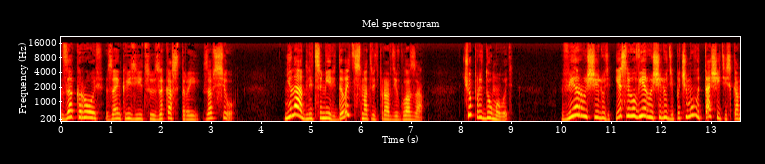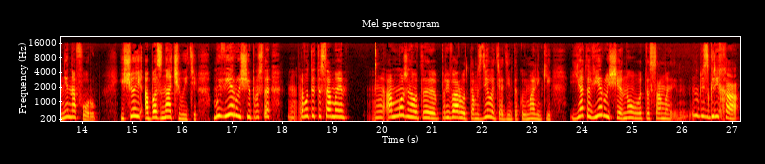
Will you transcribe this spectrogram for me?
За кровь, за инквизицию, за костры, за все. Не надо лицемерить, давайте смотреть правде в глаза. Что придумывать? Верующие люди. Если вы верующие люди, почему вы тащитесь ко мне на форум? Еще и обозначиваете. Мы верующие, просто вот это самое... А можно вот э, приворот там сделать один такой маленький? Я-то верующая, но это самое... Ну, без греха.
